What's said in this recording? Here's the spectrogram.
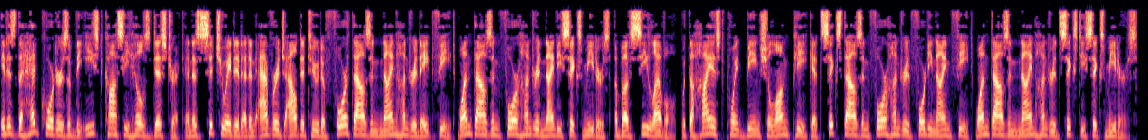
It is the headquarters of the East Khasi Hills district and is situated at an average altitude of 4,908 feet 1,496 meters above sea level, with the highest point being Shillong Peak at 6,449 feet 1,966 meters.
